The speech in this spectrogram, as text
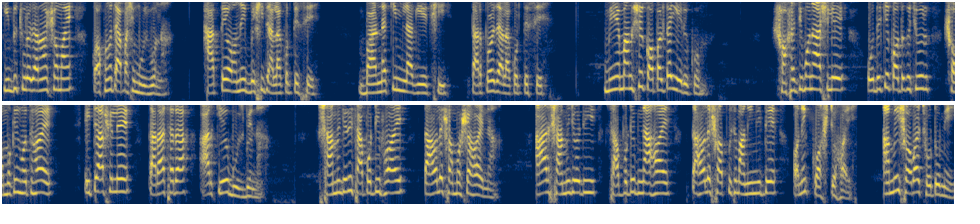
কিন্তু চুলা জ্বালানোর সময় কখনো চারপাশে মুছবো না। হাতে অনেক বেশি জ্বালা করতেছে। বার্না কিম লাগিয়েছি, তারপরে জ্বালা করতেছে। মেয়ে মানুষের কপালটাই এরকম। সংসার জীবনে আসলে ওদেরকে কত কিছুর সম্মুখীন হতে হয়, এটা আসলে তারা ছাড়া আর কেউ বুঝবে না। স্বামী যদি সাপোর্টিভ হয়, তাহলে সমস্যা হয় না। আর স্বামী যদি সাপোর্টিভ না হয়, তাহলে সব কিছু মানিয়ে নিতে অনেক কষ্ট হয়। আমি সবার ছোট মেয়ে।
